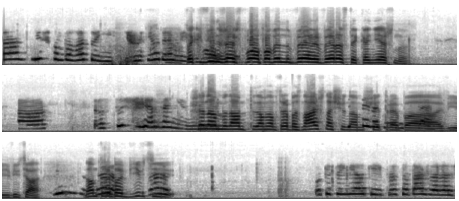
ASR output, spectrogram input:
Таран слишком багато їсть. Його треба Так він же ж повинен вир- вирости, звісно. А, ростущий організм. Ще нам, нам, нам, нам треба, знаєш, на що нам ще треба ві- вівця? Нам треба вівці. Поки цей мелкий просто так зараз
